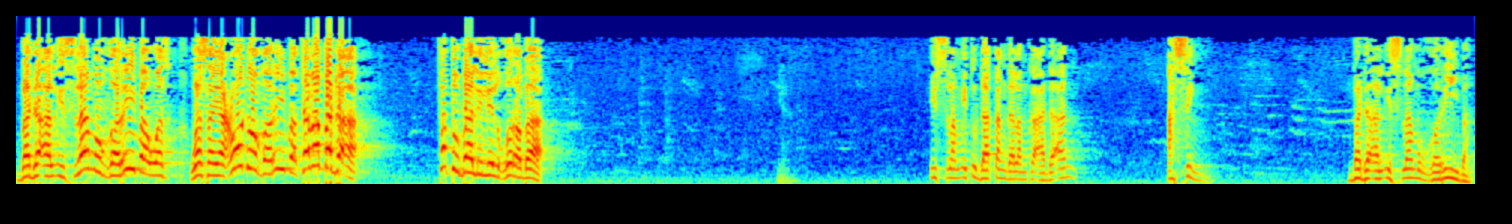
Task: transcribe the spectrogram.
bada al Islamu ghariba wa sayaudu ghariba kama bada'a. Fatubali lil ghuraba. Islam itu datang dalam keadaan asing. Bada al-Islamu ghariba.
